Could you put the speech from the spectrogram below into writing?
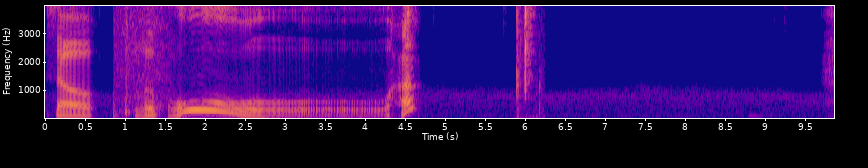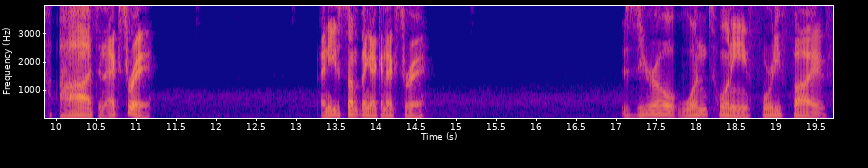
So, move. Ooh. Huh? Ah, it's an x-ray. I need something I can x-ray. 0, 120, 45.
